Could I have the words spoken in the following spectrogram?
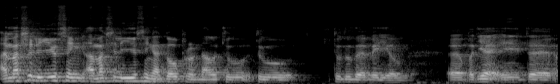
I'm actually using I'm actually using a GoPro now to to to do the video. Uh, but yeah, it, uh,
